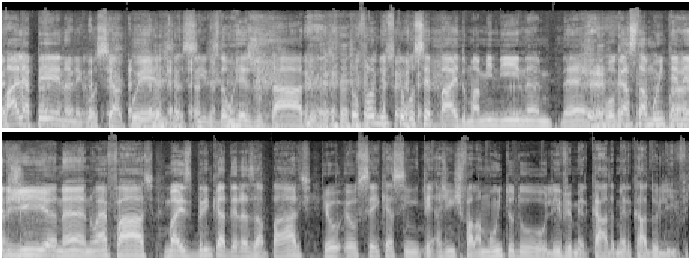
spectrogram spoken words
vale a pena negociar com eles, assim, eles dão resultado. Tô falando isso porque eu vou ser pai de uma menina, né? Vou gastar muita energia, né? Não é fácil. Mas brincadeiras à parte, eu, eu sei que assim, tem, a gente fala muito do livre mercado, mercado livre.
